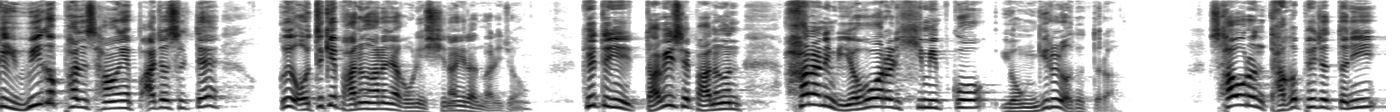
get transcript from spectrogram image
그 위급한 상황에 빠졌을 때그 어떻게 반응하느냐가 우리의 신앙이란 말이죠. 그랬더니 다윗의 반응은 하나님 여호와를 힘입고 용기를 얻었더라. 사울은 다급해졌더니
